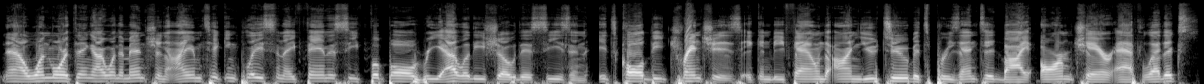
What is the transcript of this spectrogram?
Now, one more thing I want to mention. I am taking place in a fantasy football reality show this season. It's called The Trenches. It can be found on YouTube. It's presented by Armchair Athletics.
